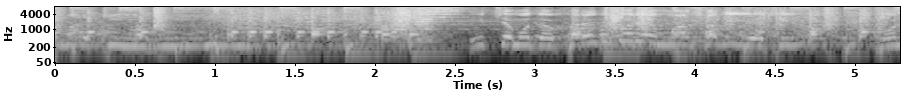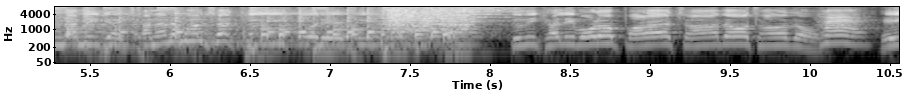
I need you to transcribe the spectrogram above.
আমার কি? ইচ্ছে মতো খরচ করে মালসা দিয়েছি। মুন্না মিডিয়ায় ছানার মালসা কি করেছি? তুমি খালি বড় পাড়ায় চা দাও চা দাও। হ্যাঁ। এই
